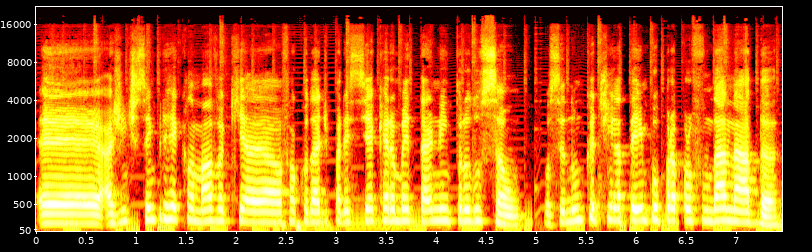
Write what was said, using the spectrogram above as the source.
é, a gente sempre reclamava que a faculdade parecia que era uma eterna introdução. Você nunca tinha tempo para aprofundar nada.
